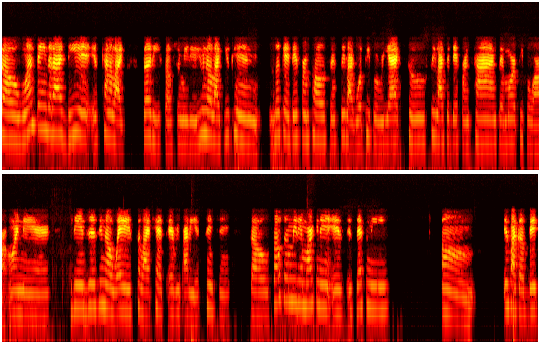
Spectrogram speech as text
So one thing that I did is kind of like study social media. You know, like you can look at different posts and see like what people react to, see like the different times that more people are on there. Then just, you know, ways to like catch everybody's attention. So social media marketing is is definitely um is like a big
